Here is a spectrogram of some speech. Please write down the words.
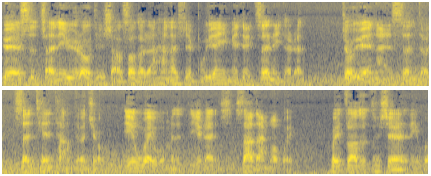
越是沉溺于肉体享受的人，和那些不愿意面对真理的人，就越难升得升天堂得救。因为我们的敌人是撒旦魔鬼，会抓住这些人的灵魂，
